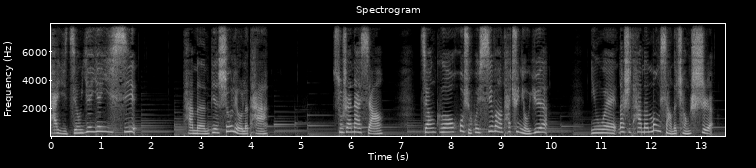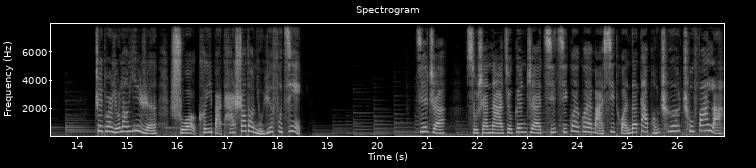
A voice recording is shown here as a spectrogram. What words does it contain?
他已经奄奄一息，他们便收留了他。苏珊娜想，江哥或许会希望他去纽约，因为那是他们梦想的城市。这对流浪艺人说可以把他捎到纽约附近。接着，苏珊娜就跟着奇奇怪怪马戏团的大篷车出发啦。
